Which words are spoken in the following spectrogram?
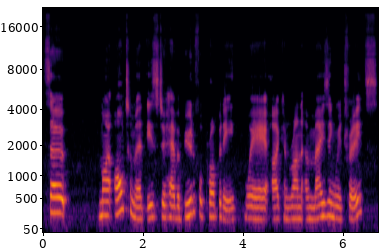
So my ultimate is to have a beautiful property where I can run amazing retreats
